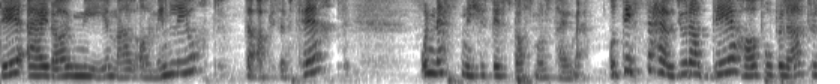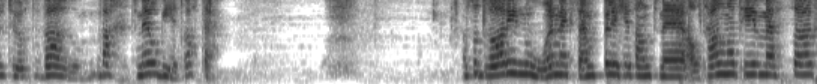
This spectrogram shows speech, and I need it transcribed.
det er i dag mye mer alminneliggjort, det er akseptert, og nesten ikke stilt spørsmålstegn med. Og disse hevder jo at det har populærkultur vært med å bidra til. Og Så drar de noen eksempel sant, med alternativmesser,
